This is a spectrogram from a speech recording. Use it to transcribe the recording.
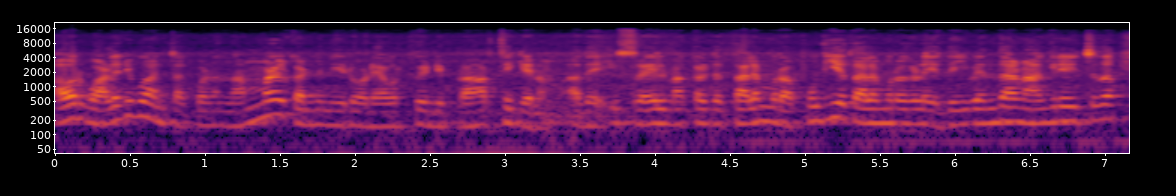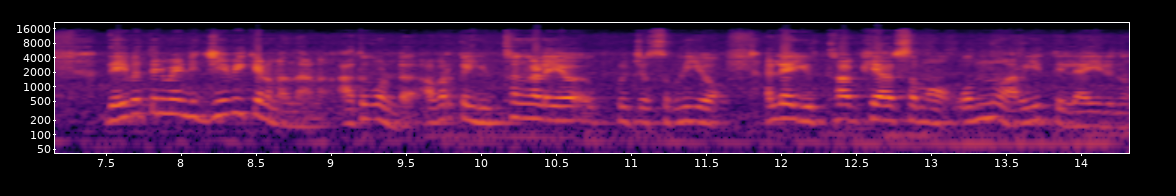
അവർ വളരുവാൻ തക്കവണ്ണം നമ്മൾ കണ്ണുനീരോടെ അവർക്ക് വേണ്ടി പ്രാർത്ഥിക്കണം. അതെ ഇസ്രായേൽ മക്കളുടെ തലമുറ പുതിയ തലമുറകളെ ദൈവം എന്താണ് ആഗ്രഹിച്ചത്? ദൈവത്തിന് വേണ്ടി ജീവിക്കണമെന്നാണ്. അതുകൊണ്ട് അവർക്ക് യുദ്ധങ്ങളെ കുറിച്ച് ശ്രുതിയോ അല്ലെ യുദ്ധാഭ്യാസമോ ഒന്നും അറിയത്തില്ലായിരുന്നു.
